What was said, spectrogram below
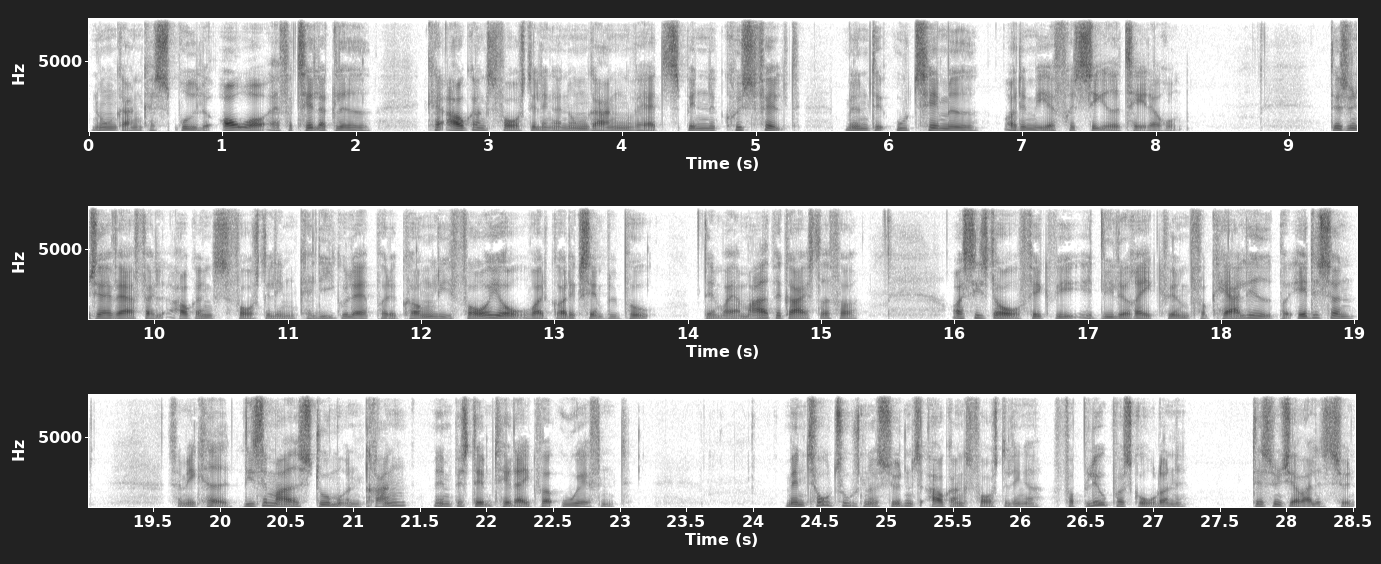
nogle gange kan sprudle over af fortællerglæde, kan afgangsforestillinger nogle gange være et spændende krydsfelt mellem det utæmmede og det mere friserede teaterrum. Det synes jeg i hvert fald afgangsforestillingen Caligula på det kongelige forrige år var et godt eksempel på. Den var jeg meget begejstret for. Og sidste år fik vi et lille requiem for kærlighed på Edison, som ikke havde lige så meget stum og drang, men bestemt heller ikke var ueffent. Men 2017's afgangsforestillinger forblev på skolerne. Det synes jeg var lidt synd.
